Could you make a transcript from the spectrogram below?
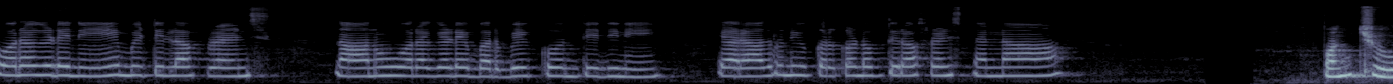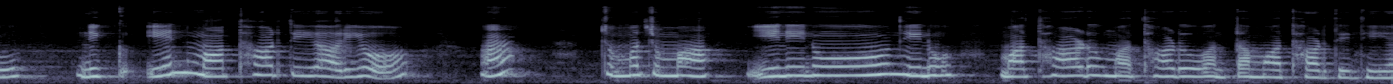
ಹೊರಗಡೆನೇ ಬಿಟ್ಟಿಲ್ಲ ಫ್ರೆಂಡ್ಸ್ ನಾನು ಹೊರಗಡೆ ಬರಬೇಕು ಅಂತಿದ್ದೀನಿ. ಯಾರಾದರೂ ನೀವು ಕರ್ಕೊಂಡು ಹೋಗ್ತೀರಾ ಫ್ರೆಂಡ್ಸ್ ನನ್ನ? ಪಂಚು ನಿಕ್ ಏನು ಮಾತಾಡ್ತೀಯ ಅರಿಯೋ ಚುಮ್ಮ ಚುಮ್ಮ, ಏನೇನೋ ನೀನು ಮಾತಾಡು ಮಾತಾಡು ಅಂತ ಮಾತಾಡ್ತಿದ್ದೀಯ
